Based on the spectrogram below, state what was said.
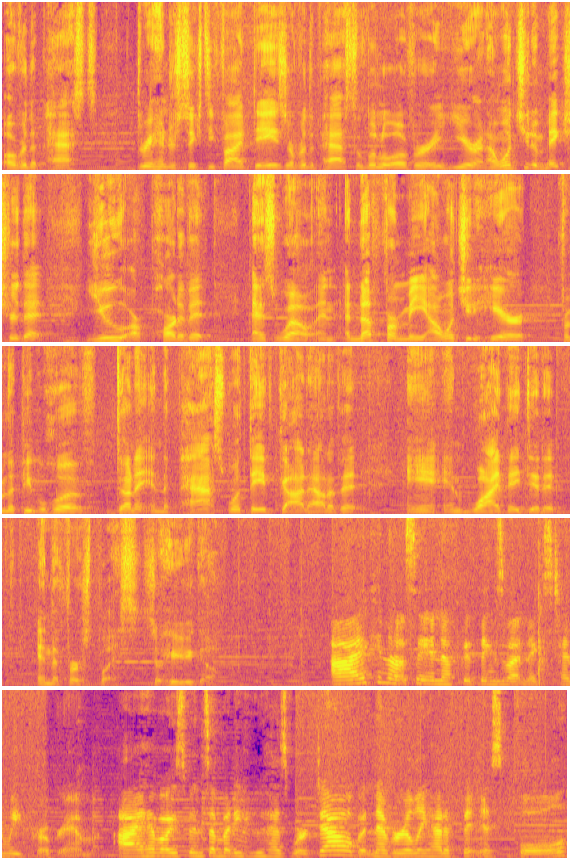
over the past 365 days, over the past a little over a year. And I want you to make sure that you are part of it as well. And enough for me, I want you to hear from the people who have done it in the past, what they've got out of it, and, and why they did it in the first place. So here you go. I cannot say enough good things about Nick's 10 week program. I have always been somebody who has worked out but never really had a fitness goal.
